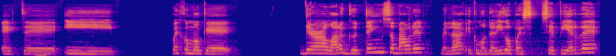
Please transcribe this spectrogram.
Este, y pues como que there are a lot of good things about it, ¿verdad? Y como te digo, pues se pierde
